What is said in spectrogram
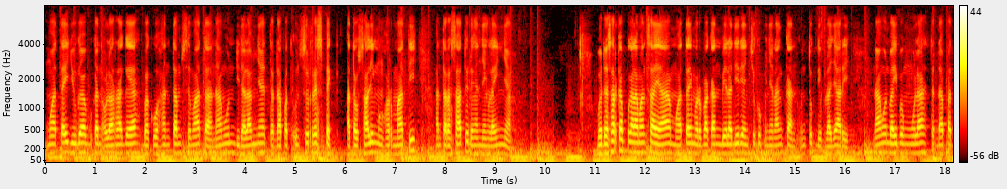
Muay Thai juga bukan olahraga baku hantam semata, namun di dalamnya terdapat unsur respek atau saling menghormati antara satu dengan yang lainnya. Berdasarkan pengalaman saya, Muay Thai merupakan bela diri yang cukup menyenangkan untuk dipelajari. Namun bagi pemula terdapat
